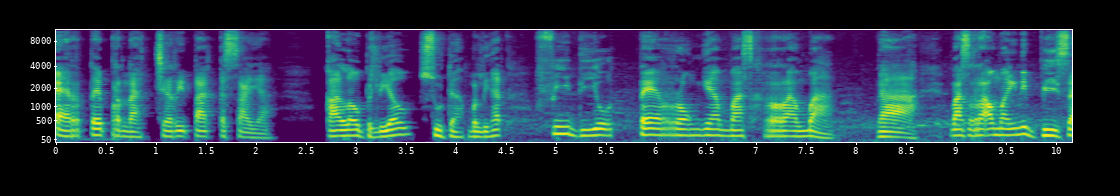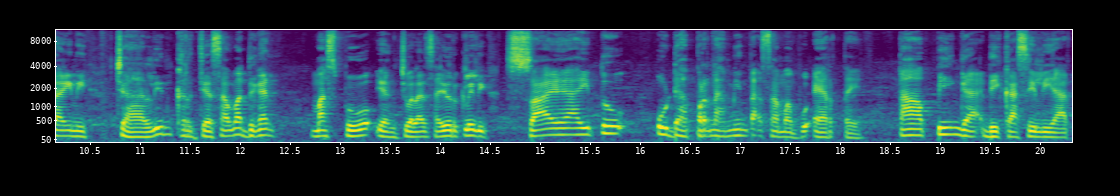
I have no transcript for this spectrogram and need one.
RT pernah cerita ke saya kalau beliau sudah melihat video terongnya Mas Rama. Nah, Mas Rama ini bisa ini jalin kerjasama dengan Mas Bowo yang jualan sayur keliling. Saya itu udah pernah minta sama Bu RT. tapi nggak dikasih lihat.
